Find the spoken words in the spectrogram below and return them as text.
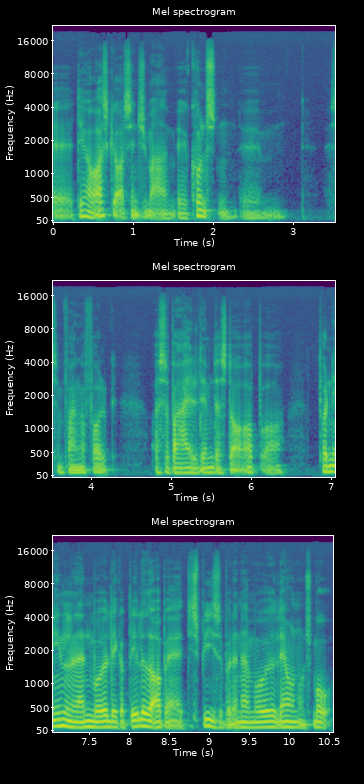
Øh, det har også gjort sindssygt meget. Øh, kunsten, øh, som fanger folk. Og så bare alle dem, der står op og på den ene eller anden måde lægger billeder op af, at de spiser på den her måde, laver nogle små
